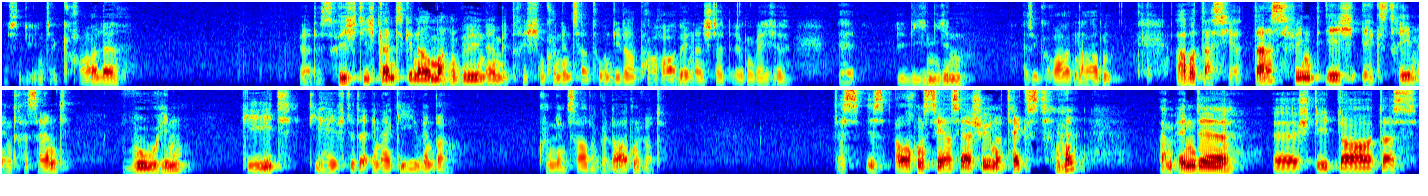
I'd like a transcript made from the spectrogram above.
Das sind die Integrale. Wer das richtig ganz genau machen will, ne, mit richtigen Kondensatoren, die da Parabeln anstatt irgendwelche äh, Linien, also geraden haben. Aber das hier, das finde ich extrem interessant. Wohin geht die Hälfte der Energie, wenn der Kondensator geladen wird? Das ist auch ein sehr, sehr schöner Text. Am Ende äh, steht da, dass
